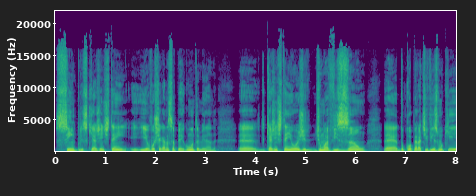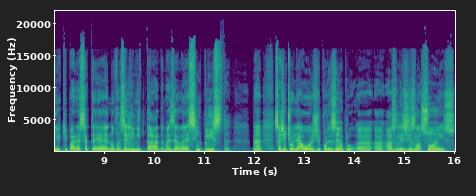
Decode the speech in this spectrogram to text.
simples que a gente tem, e, eu vou chegar nessa pergunta, Miranda, é, que a gente tem hoje de uma visão é, do cooperativismo que, que parece até, não vou dizer limitada, mas ela é simplista. Né? Se a gente olhar hoje, por exemplo, a, a, as legislações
